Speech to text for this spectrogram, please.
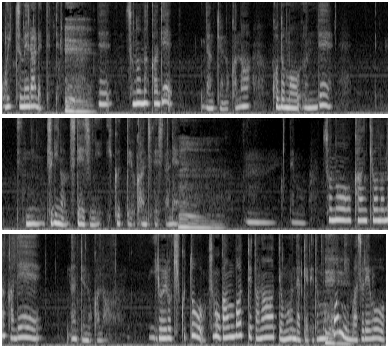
追い詰められててええでその中でなんていうのかな子供を産んでうん次のステージに行くっていう感じでしたね。うん。うんでもその環境の中でなんていうのかないろいろ聞くとすごい頑張ってたなって思うんだけれども、ええ。本人はそれを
